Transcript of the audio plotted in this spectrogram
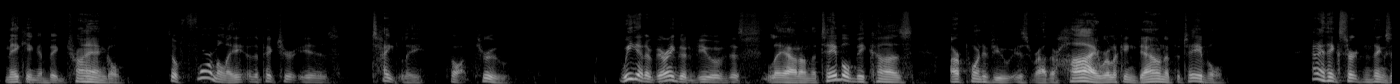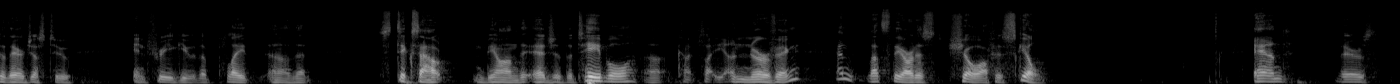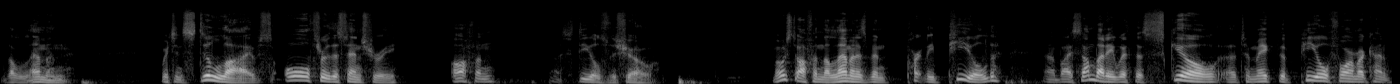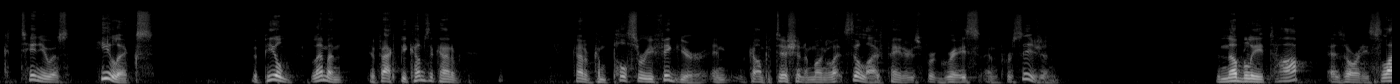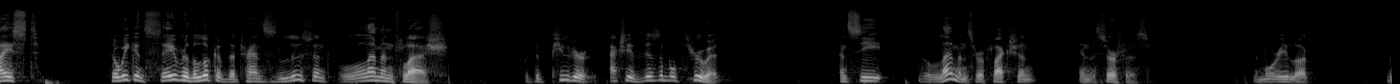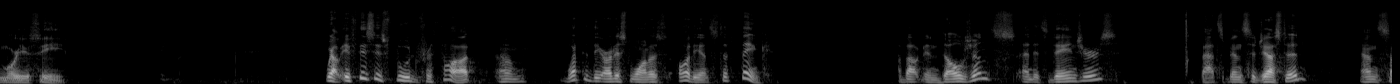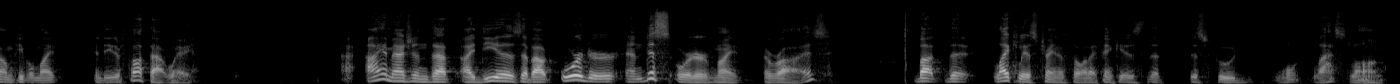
making a big triangle. So formally, the picture is tightly thought through. We get a very good view of this layout on the table because our point of view is rather high. We're looking down at the table. And I think certain things are there just to intrigue you. The plate uh, that sticks out beyond the edge of the table, uh, kind of slightly unnerving, and lets the artist show off his skill. And there's the lemon, which in still lives all through the century often uh, steals the show. Most often, the lemon has been partly peeled uh, by somebody with the skill uh, to make the peel form a kind of continuous helix. The peeled lemon, in fact, becomes a kind of kind of compulsory figure in competition among still life painters for grace and precision. The nubbly top is already sliced, so we can savor the look of the translucent lemon flesh with the pewter actually visible through it and see the lemon's reflection in the surface. The more you look, the more you see. Well, if this is food for thought, um, what did the artist want his audience to think? About indulgence and its dangers? That's been suggested, and some people might indeed have thought that way. I imagine that ideas about order and disorder might arise, but the likeliest train of thought, I think, is that this food won't last long.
